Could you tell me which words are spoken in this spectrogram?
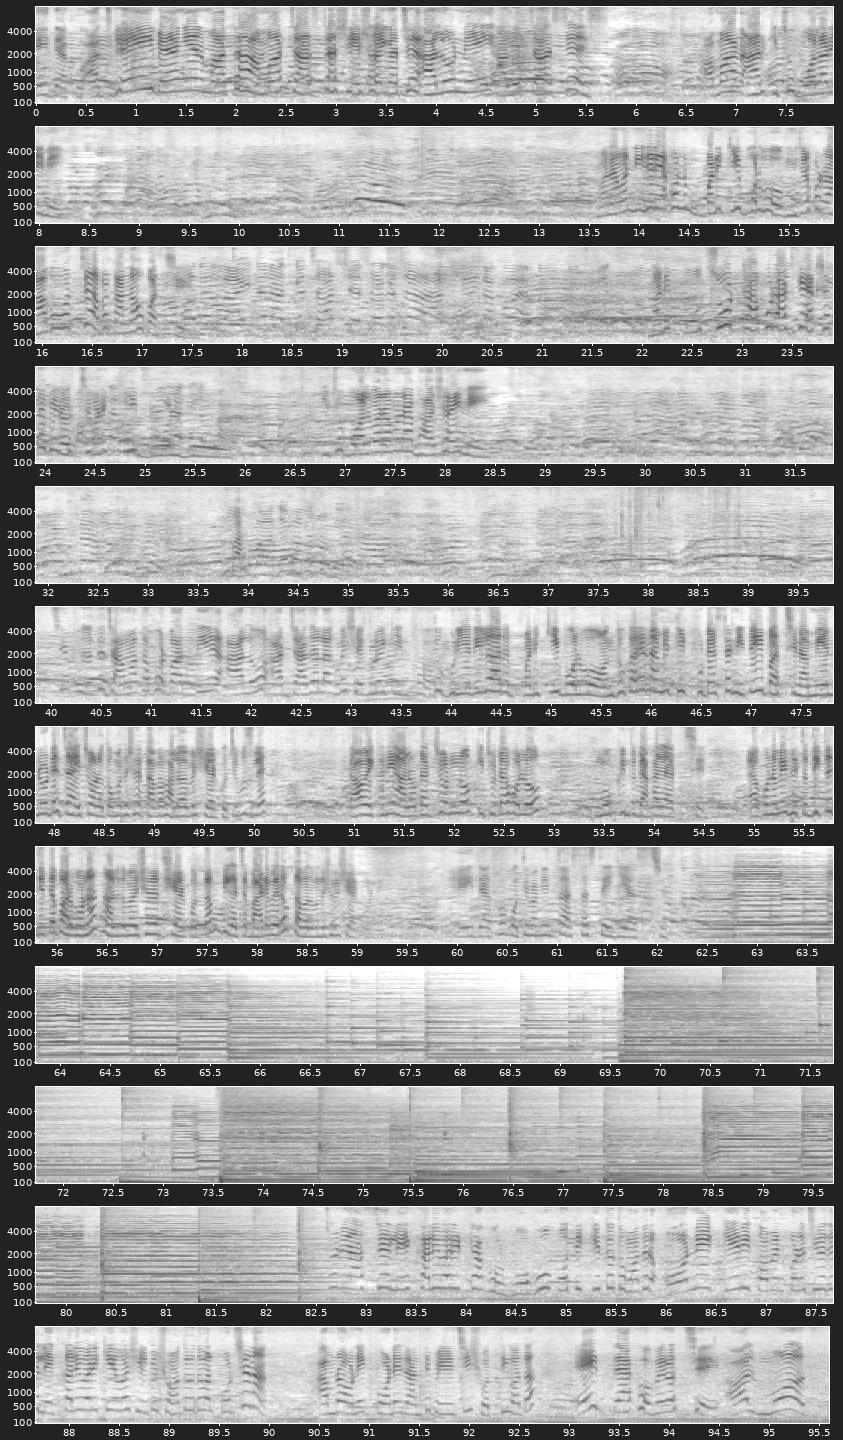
এই দেখো আজকে এই ব্যাঙের মাথা, আমার চাষটা শেষ হয়ে গেছে। আলো নেই, আলোর চার্জ শেষ। আমার আর কিছু বলারই নেই মানে আমার নিজের এখন মানে কি বলব যেরকম উপর রাগও হচ্ছে আবার কান্নাও পাচ্ছে। মানে প্রচুর ঠাকুর আজকে একসাথে বেরোচ্ছে মানে কি বলব? কিছু বলবার আমার আর ভাষাই নেই। বাহ বাজে বাজে ছবি আছে সে পুজোতে জামা কাপড় বাদ দিয়ে আলো আর যা যা লাগবে সেগুলোই কিনতে হবে। তো ঘুরিয়ে দিল আর মানে কি বলব অন্ধকারে না আমি ঠিক ফুটেজটা নিতেই পাচ্ছি না। মেন রোডে যাই চলো তোমাদের সাথে তারপর ভালোভাবে শেয়ার করছি বুঝলে? তাও এখানে আলোটার জন্য কিছুটা হলো মুখ কিন্তু দেখা যাচ্ছে। এখন আমি ভেতর দিকটা যেতে পারব না নাহলে তোমাদের সাথে শেয়ার করতাম। ঠিক আছে বাইরে বেরোক তারপর তোমাদের সাথে শেয়ার করে। এই দেখো প্রতিমা কিন্তু আস্তে আস্তে এগিয়ে আসছে। যে কি এবার শিল্পী সনাতন দেওয়াল করছে না? আমরা অনেক পরে জানতে পেরেছি, সত্যি কথা। এই দেখো, বেরোচ্ছে অলমোস্ট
